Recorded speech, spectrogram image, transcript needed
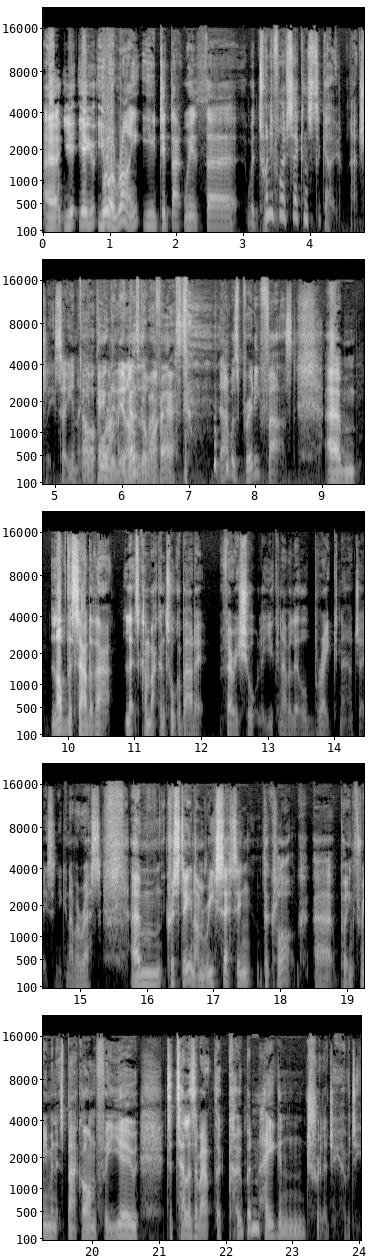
Uh, you, you you are right. You did that with uh, with 25 seconds to go, actually. So you know, oh, you okay. Wow. it, it does go by fast. that was pretty fast. Um, love the sound of that. Let's come back and talk about it very shortly. You can have a little break now, Jason. You can have a rest. Um, Christine, I'm resetting the clock, uh, putting three minutes back on for you to tell us about the Copenhagen trilogy. Over to you.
